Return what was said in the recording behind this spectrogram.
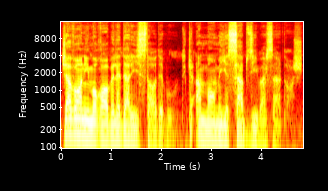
جوانی مقابل در ایستاده بود که امامه سبزی بر سر داشت.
